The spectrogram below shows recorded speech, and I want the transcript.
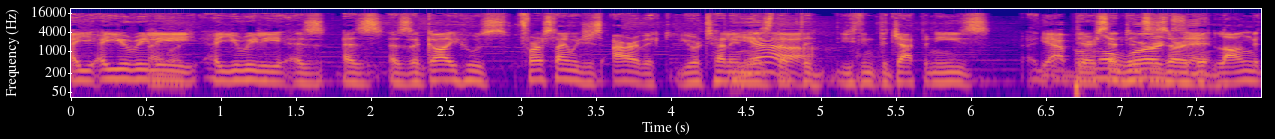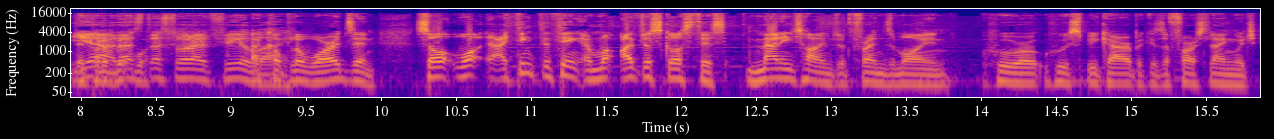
Are you, are you really? Are you really as as as a guy whose first language is Arabic? You're telling us that the, you think the Japanese, Yeah, their sentences are a bit in. long. They yeah, put a, bit, that's that's what I feel. a like. couple of words in. So what I think the thing, and what, I've discussed this many times with friends of mine who are, who speak Arabic as a first language.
